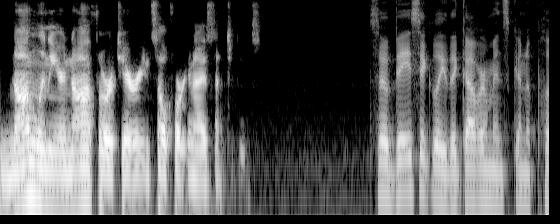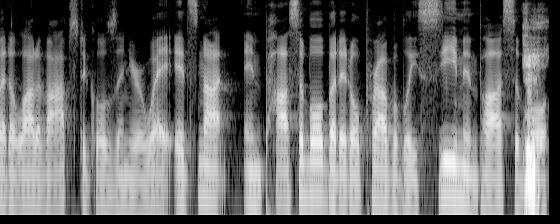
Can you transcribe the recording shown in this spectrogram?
nonlinear, non-authoritarian, self-organized entities. So basically, the government's going to put a lot of obstacles in your way. It's not impossible, but it'll probably seem impossible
